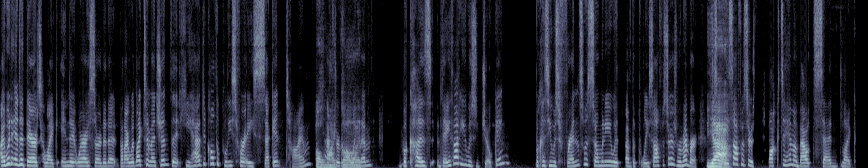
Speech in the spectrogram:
I would end it there to like end it where I started it, but I would like to mention that he had to call the police for a second time Oh after calling them because they thought he was joking because he was friends with so many with, of the police officers. Remember, these Yeah. police officers talked to him about said like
